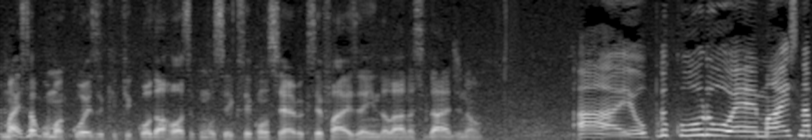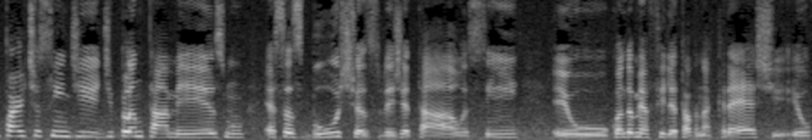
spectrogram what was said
Mais alguma coisa que ficou da roça com você que você conserva, que você faz ainda lá na cidade, não? Ah, eu procuro é mais na parte assim de, de plantar mesmo, essas buchas vegetal assim. Eu, quando a minha filha estava na creche, eu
